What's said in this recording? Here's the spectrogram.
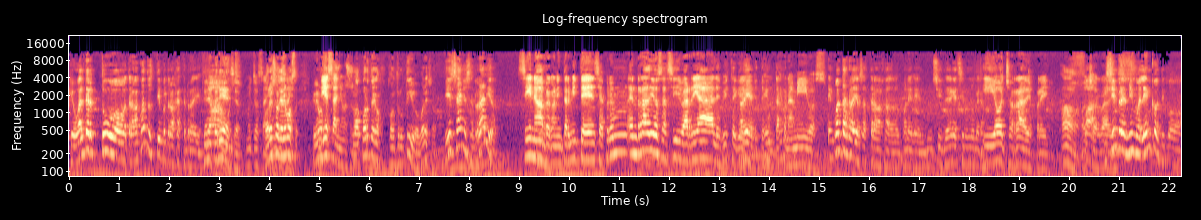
que Walter tuvo trabajo. ¿Cuánto tiempo trabajaste en radio? Tiene No, experiencia. muchos- muchos por años, eso muchos queremos, años. queremos 10 años más o su menos. aporte constructivo, por eso. ¿10 años en radio? Sí, no, pero con intermitencias. Pero en, en radios así barriales, viste, que, Está bien. que te juntás En- con amigos. ¿En cuántas radios has trabajado? Ponele, si tenés que decir un número. Y ocho radios por ahí. Ah, ocho ¿Y radios. siempre el mismo elenco? Tipo.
